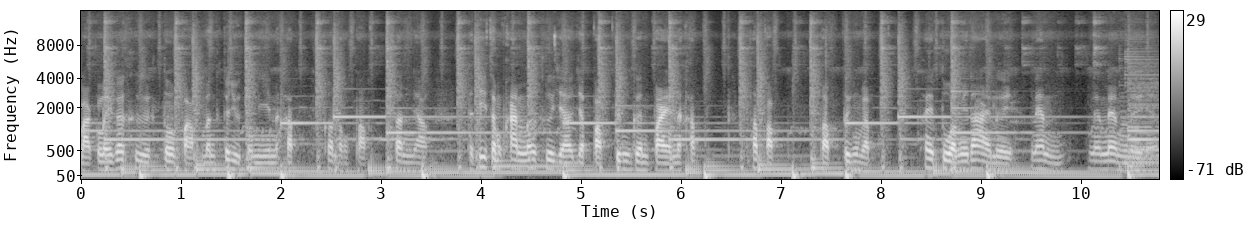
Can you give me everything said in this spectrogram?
หลักๆเลยก็คือตัวปรับมันก็อยู่ตรงนี้นะครับ ก็ลองปรับสั้นยาว แต่ที่สำคัญก็คืออย่าอย่าปรับตึงเกินไปนะครับ ถ้าปรับปรับตึงแบบให้ตัวไม่ได้เลย แน่นแน่นๆเลยเนี่ย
